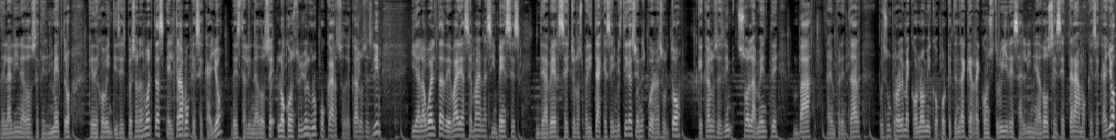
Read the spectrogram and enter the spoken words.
de la línea 12 del metro que dejó 26 personas muertas. El tramo que se cayó de esta línea 12 lo construyó el grupo Carso de Carlos Slim y a la vuelta de varias semanas y meses de haberse hecho los peritajes e investigaciones pues resultó que Carlos Slim solamente va a enfrentar pues un problema económico porque tendrá que reconstruir esa línea 12, ese tramo que se cayó,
